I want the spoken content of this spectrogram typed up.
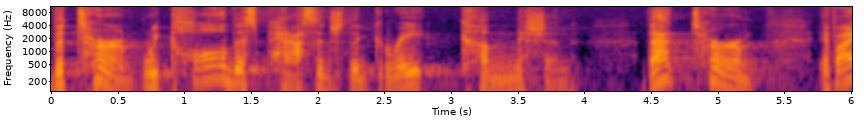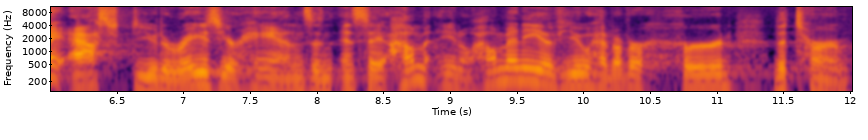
The term, we call this passage the Great Commission. That term, if I asked you to raise your hands and, and say, how, you know, how many of you have ever heard the term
